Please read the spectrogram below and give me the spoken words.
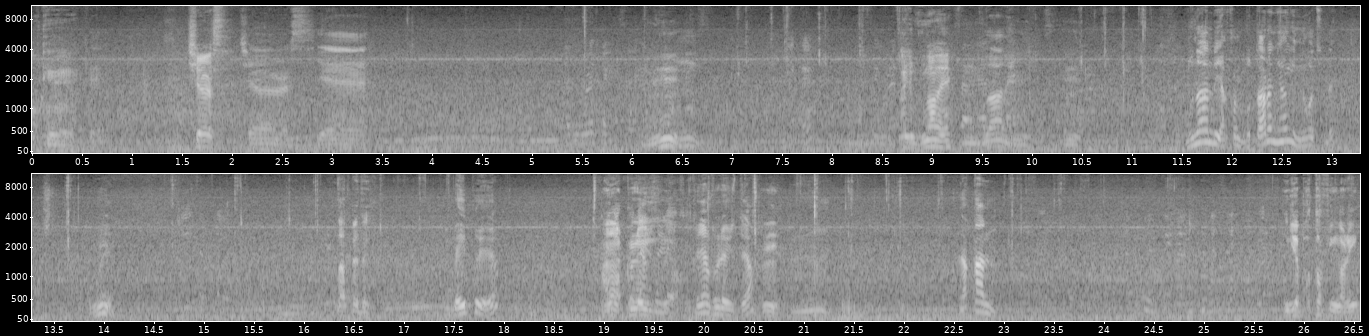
오케이. Cheers. Cheers 예 음. 아니 무난해. 음, 무난해 음. 무난한데 약간 뭐 다른 향이 있는 것 같은데? 음. 나 빼드. 메이플이에요? 아니야 글레이즈야. 그냥 글레이즈드야? 응. 음. 약간 이게 버터 핑거링.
